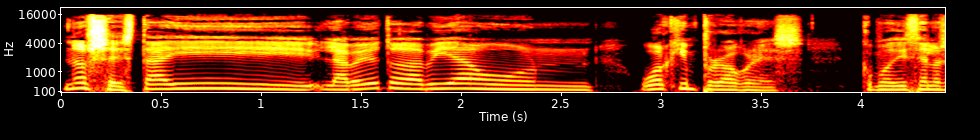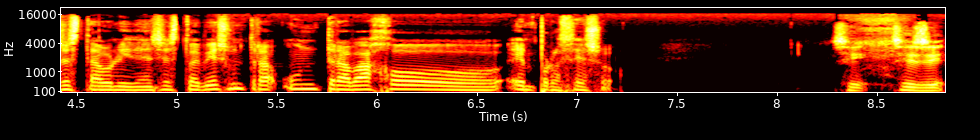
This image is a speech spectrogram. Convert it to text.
No sé, está ahí, la veo todavía un work in progress, como dicen los estadounidenses, todavía es un, tra- un trabajo en proceso. Sí, sí, sí.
